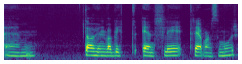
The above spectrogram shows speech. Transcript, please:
um, da hun var blitt enslig trebarnsmor.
